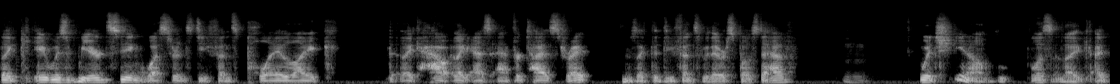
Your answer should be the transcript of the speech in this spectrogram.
Like it was weird seeing Western's defense play like like how like as advertised, right? It was like the defense they were supposed to have. mhm. Which, you know, listen, like I,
